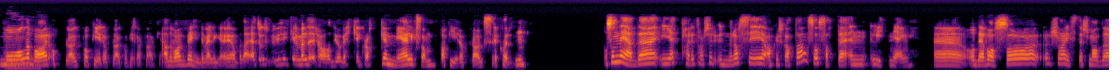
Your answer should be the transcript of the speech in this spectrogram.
Målet mm. var opplag, papiropplag, papiropplag. Ja, det var veldig veldig gøy å jobbe der. Jeg tror Vi fikk til og med en radiovekkerklokke med liksom papiropplagsrekorden. Og så nede i et par etasjer under oss i Akersgata så satt det en liten gjeng Eh, og det var også journalister som hadde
